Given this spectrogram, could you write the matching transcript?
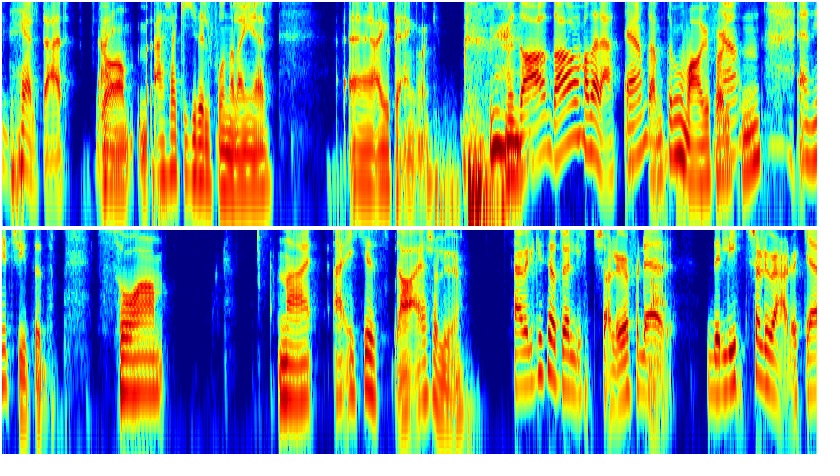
ikke helt der. Og jeg sjekker ikke telefoner lenger. Eh, Jeg har gjort det én gang. Men da, da hadde jeg rett. Ja. Stemte på magefølelsen. And he cheated. Så Nei, jeg er ikke Ja, jeg er sjalu. Jeg vil ikke si at du er litt sjalu, for det, det litt sjalu er du ikke.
